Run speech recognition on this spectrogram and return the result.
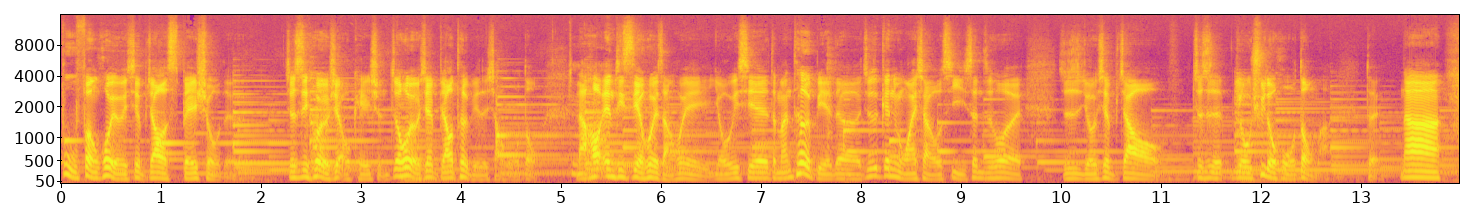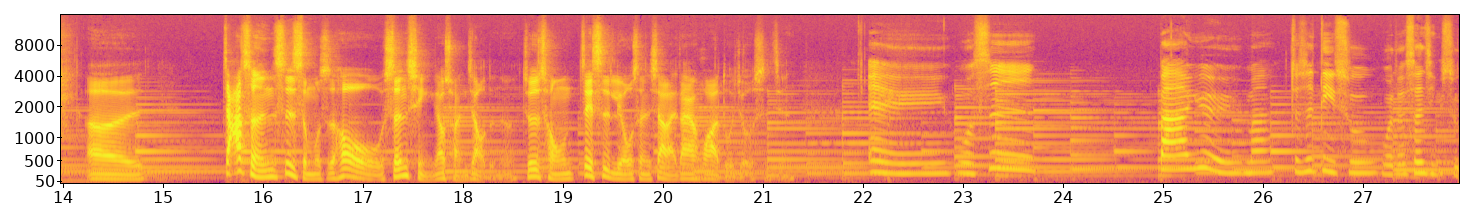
部分会有一些比较 special 的，就是会有一些 occasion，就会有一些比较特别的小活动。然后 MTC 的会长会有一些蛮特别的，就是跟你们玩小游戏，甚至会就是有一些比较就是有趣的活动嘛。对，那呃，嘉诚是什么时候申请要传教的呢？就是从这次流程下来，大概花了多久的时间？诶、我是八月吗？就是递出我的申请书，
